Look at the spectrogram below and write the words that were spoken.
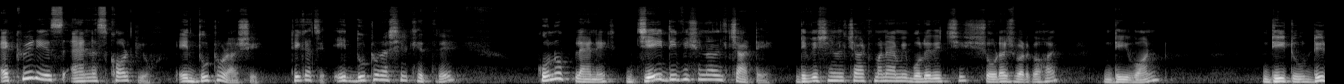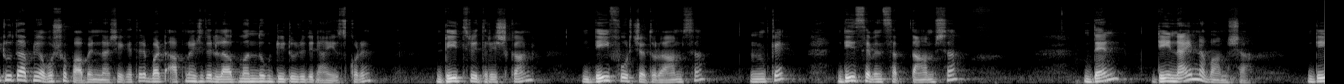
অ্যাকুয়ারিয়াস অ্যান্ড স্করপিও এই দুটো রাশি, ঠিক আছে? এই দুটো রাশির ক্ষেত্রে কোনো প্ল্যানেট যেই ডিভিশনাল চার্টে ডিভিশনাল চার্ট মানে আমি বলে দিচ্ছি, ষোড়শ বর্গ হয় D one D two D টুতে আপনি অবশ্য পাবেন না সেক্ষেত্রে বাট আপনি যদি লাভ বন্দুক ডি টু যদি না ইউজ করেন ডি থ্রি ধৃষ্কান ডি ফোর চতুরাংশা ওকে ডি সেভেন সপ্তাংশা দেন ডি নাইন নবাংশা ডি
